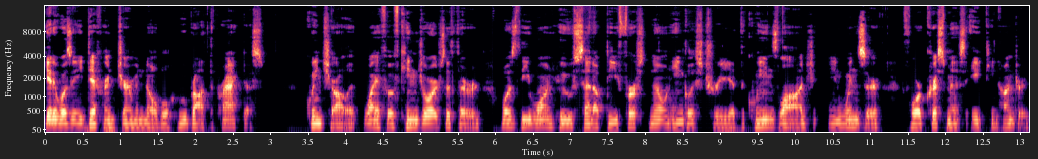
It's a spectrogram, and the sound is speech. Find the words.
Yet it was a different German noble who brought the practice. Queen Charlotte, wife of King George III, was the one who set up the first known English tree at the Queen's Lodge in Windsor for Christmas 1800.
